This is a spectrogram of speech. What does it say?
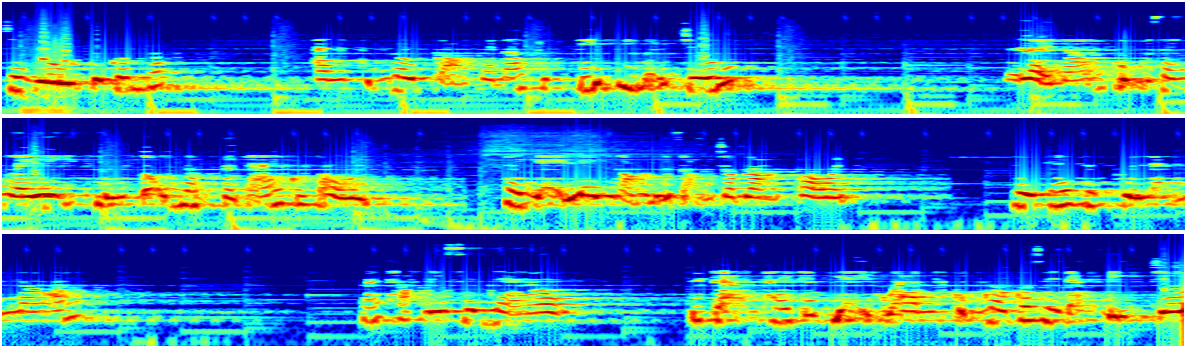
Cho dù tôi có ngốc, anh cũng đâu còn phải nói trực tiếp như vậy chứ. Lời nói của Sang Ly thường tổn lòng tự ái của tôi. Thế dậy lên ngọn lửa giận trong lòng tôi. Người thế tôi cười lạnh nói. Nói thật đi xin nào, tôi cảm thấy cách dạy của anh cũng đâu có gì đặc biệt chứ.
